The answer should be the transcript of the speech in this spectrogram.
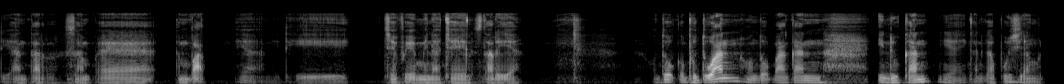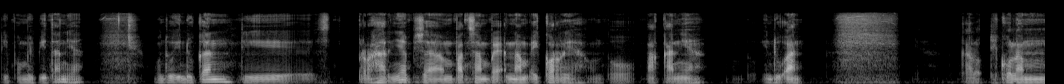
diantar sampai tempat. Ya ini di CV Minajaya Lestari ya untuk kebutuhan untuk makan indukan ya ikan gabus yang di pembibitan ya untuk indukan di perharinya bisa 4 sampai 6 ekor ya untuk pakannya untuk induan. Ya, kalau di kolam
